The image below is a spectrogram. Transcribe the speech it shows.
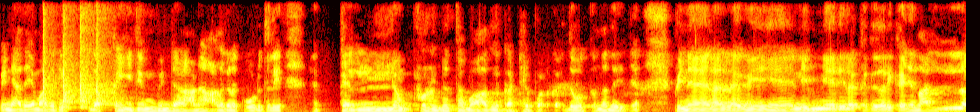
പിന്നെ അതേമാതിരി ഇതൊക്കെ ഇരുമ്പിന്റെ ആണ് ആളുകൾ കൂടുതൽ ഒക്കെ എല്ലാം ഫ്രണ്ടത്തെ ഭാഗത്ത് കട്ടിൽ ഇത് വെക്കുന്നത്. പിന്നെ നല്ല ലിവിങ് ഏരിയയിലൊക്കെ കയറി കഴിഞ്ഞാൽ നല്ല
